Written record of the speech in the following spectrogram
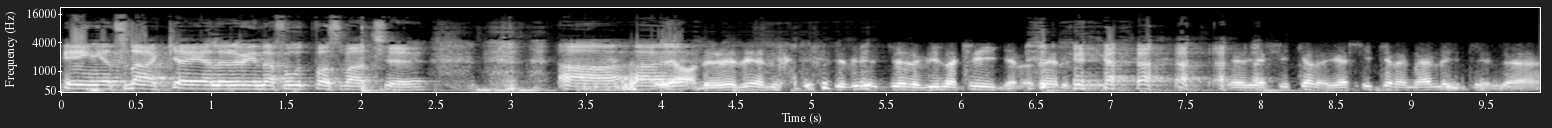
Inget snack, att vinna fotbollsmatcher. Ja, ja det, det, det, det gäller att vinna krigen. Det, det, jag, skickade, jag skickade en till, eh,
